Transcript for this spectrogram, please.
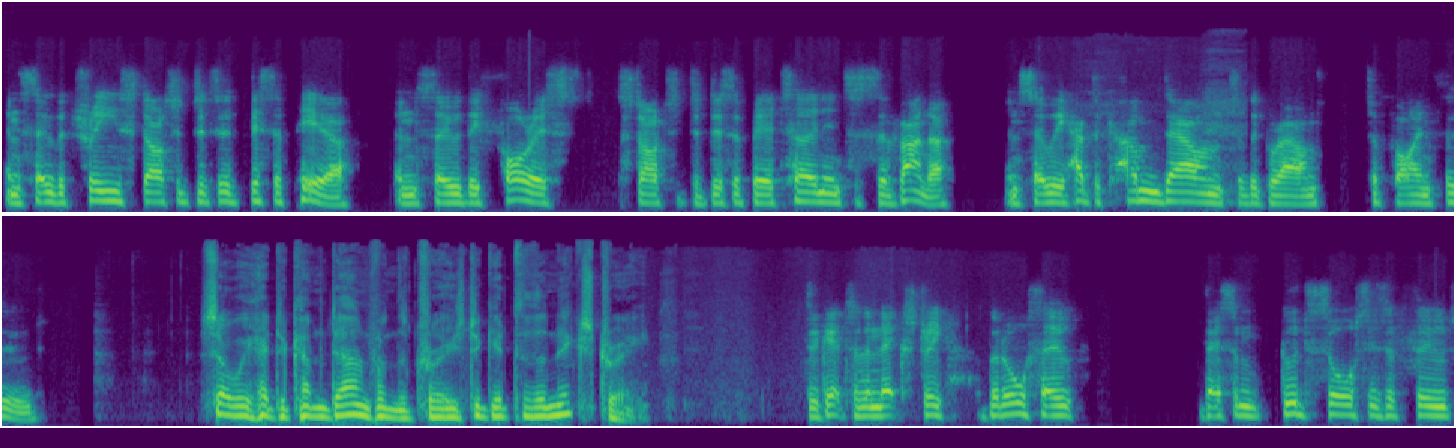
And so the trees started to, to disappear. And so the forests started to disappear, turn into savanna. And so we had to come down to the ground to find food. So we had to come down from the trees to get to the next tree. To get to the next tree, but also there's some good sources of food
